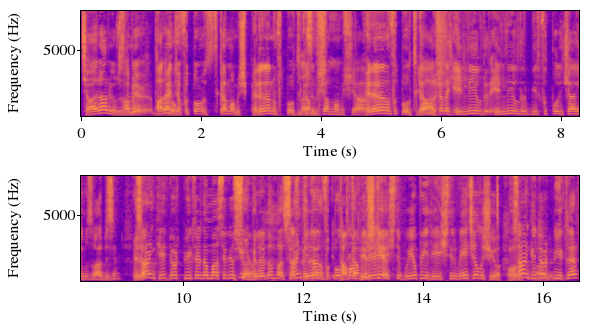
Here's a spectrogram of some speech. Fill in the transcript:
Çare arıyoruz değil Abi mi? Para bence yok. futbolumuz tıkanmamış. Pereira'nın futbolu tıkanmış. Nasıl tıkanmamış ya? Pereira'nın futbolu Ya tıkanmış. arkadaş 50 yıldır 50 yıldır bir futbol hikayemiz var bizim. Pere- Sanki dört büyüklerden bahsediyorsun Şu an ya. Pereira'dan bahsediyoruz. Sanki Pereira'nın dört, futbolu tamam tıkanmış Pereira ki. işte bu yapıyı değiştirmeye çalışıyor. Sanki dört büyükler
